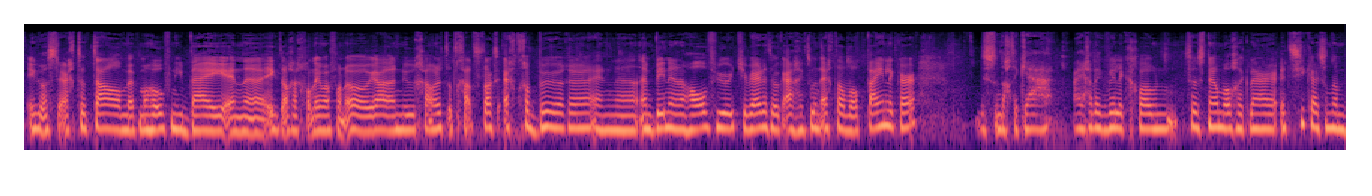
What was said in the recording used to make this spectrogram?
ik was er echt totaal met mijn hoofd niet bij. En uh, ik dacht echt alleen maar van oh ja, nu gaan we het, gaat straks echt gebeuren. En, uh, en binnen een half uurtje werd het ook eigenlijk toen echt al wat pijnlijker. Dus toen dacht ik, ja, eigenlijk wil ik gewoon zo snel mogelijk naar het ziekenhuis. Want dan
